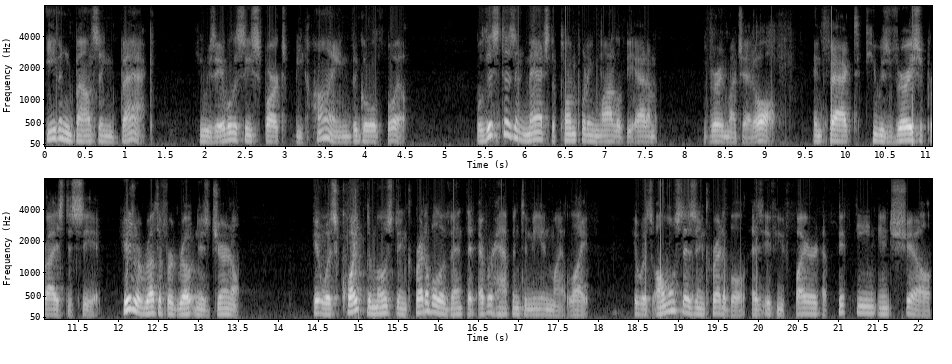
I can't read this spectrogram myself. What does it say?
even bouncing back. He was able to see sparks behind the gold foil. Well, this doesn't match the plum pudding model of the atom very much at all. In fact, he was very surprised to see it. Here's what Rutherford wrote in his journal. It was quite the most incredible event that ever happened to me in my life. It was almost as incredible as if you fired a 15 inch shell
